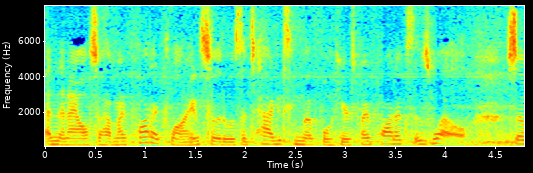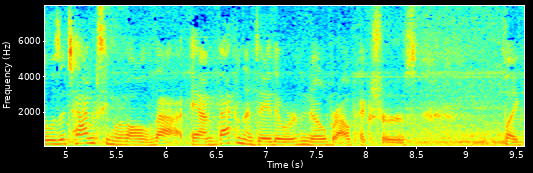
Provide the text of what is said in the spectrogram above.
And then I also have my product line, so it was a tag team of, well, here's my products as well. So it was a tag team of all of that. And back in the day, there were no brow pictures. Like,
